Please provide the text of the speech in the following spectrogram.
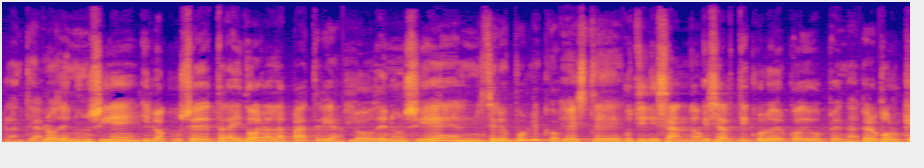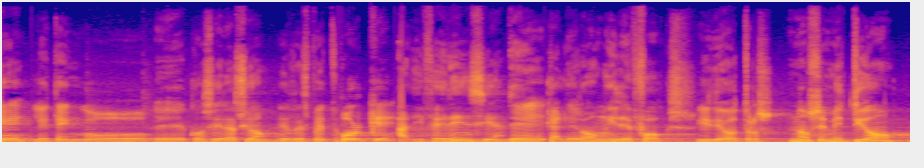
plantear, lo denuncié y lo acusé de traidor a la patria, lo denuncié al Ministerio Público, este, utilizando ese artículo del Código Penal. Pero ¿por qué le tengo eh, consideración y respeto? Porque a diferencia de Calderón y de Fox y de otros, no se metió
